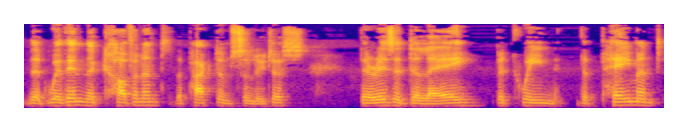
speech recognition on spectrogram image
that within the covenant, the Pactum Salutis, there is a delay between the payment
